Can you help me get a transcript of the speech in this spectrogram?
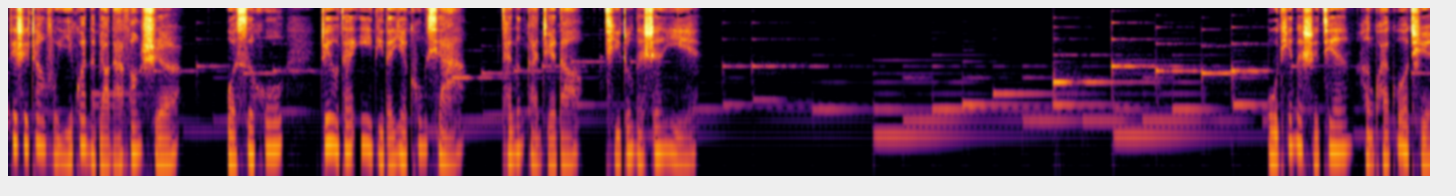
这是丈夫一贯的表达方式，我似乎只有在异地的夜空下，才能感觉到其中的深意。五天的时间很快过去。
